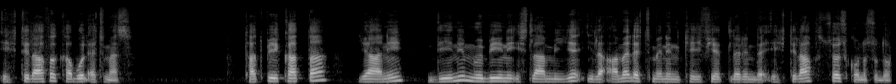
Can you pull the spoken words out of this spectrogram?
İhtilafı kabul etmez. Tatbikatta, yani dini mübini İslamiye ile amel etmenin keyfiyetlerinde ihtilaf söz konusudur.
